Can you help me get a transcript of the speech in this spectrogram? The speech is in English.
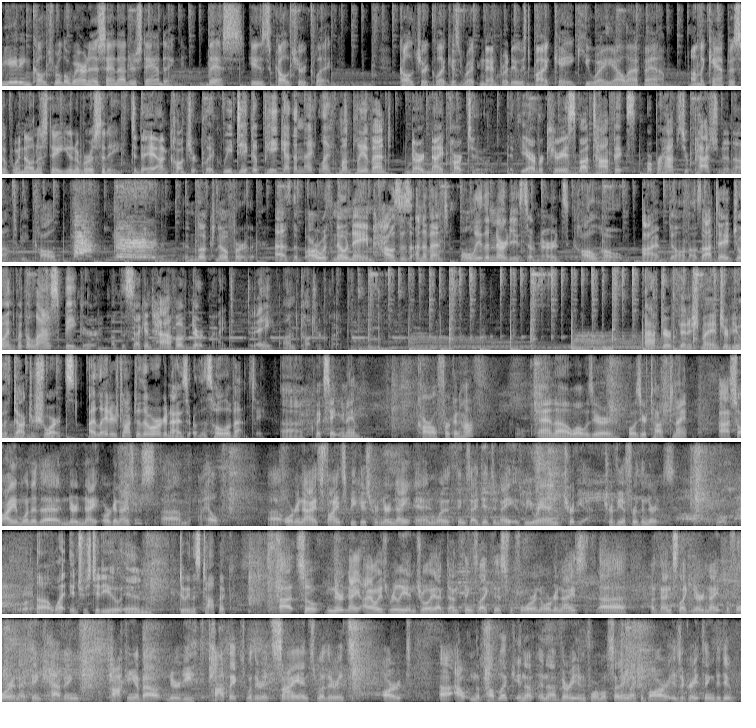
creating cultural awareness and understanding. This is Culture Clique. Culture Clique is written and produced by KQAL FM on the campus of Winona State University. Today on Culture Clique, we take a peek at the Nightlife Monthly event, Nerd Nite Part 2. If you're ever curious about topics, or perhaps you're passionate enough to be called! Nerd! Then look no further, as the Bar with No Name houses an event only the nerdiest of nerds call home. I'm Dylan Alzate, joined by the last speaker of the second half of Nerd Nite, today on Culture Clique. After I finished my interview with Dr. Schwartz, I later talked to the organizer of this whole event. Uh, quick, state your name. Carl Firkenhoff. And uh, what was your what was your talk tonight? Uh, so I am one of the Nerd Nite organizers. Um, I help uh, organize, find speakers for Nerd Nite, and one of the things I did tonight is we ran trivia, trivia for the nerds. Uh, what interested you in doing this topic? Uh, so Nerd Nite, I always really enjoy. I've done things like this before and organized uh, events like Nerd Nite before, and I think having talking about nerdy topics, whether it's science, whether it's art, uh, out in the public in a, in a very informal setting like a bar, is a great thing to do.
